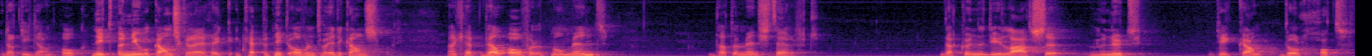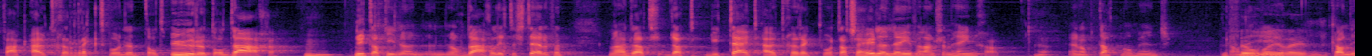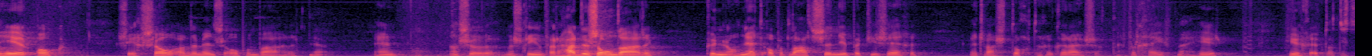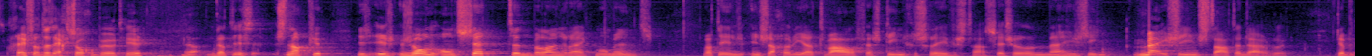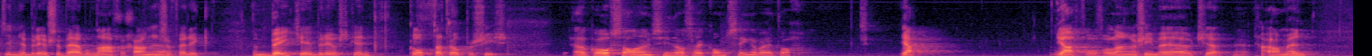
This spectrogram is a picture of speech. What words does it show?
dat die dan ook niet een nieuwe kans krijgen. Ik, ik heb het niet over een tweede kans. Maar ik heb wel over het moment dat een mens sterft. Daar kunnen die laatste minuut, die kan door God vaak uitgerekt worden tot uren, tot dagen. Niet dat hij dan nog dagen ligt te sterven, maar dat, dat die tijd uitgerekt wordt. Dat zijn hele leven langs hem heen gaat. Ja. En op dat moment De kan film de van je Heer- leven. kan de Heer ook zich zo aan de mensen openbaren. Ja. En dan zullen misschien verharde zondaren kunnen nog net op het laatste nippertje zeggen: Het was toch te gekruisigd. Vergeef mij, Heer. Heer, geef dat het, geef dat het echt zo gebeurt, Heer. Ja. Dat is, snap je? Dit is zo'n ontzettend belangrijk moment. Wat in, in Zacharia 12, vers 10 geschreven staat. Zij zullen mij zien. Mij zien staat er duidelijk. Ik heb het in de Hebreeuwse Bijbel nagegaan. En Ja. zover ik een beetje Hebreeuws ken, klopt dat ook precies. Elke oog zal hem zien als hij komt, zingen wij toch? Ja. Ja, voor verlangen zien wij uit, ja. Amen.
